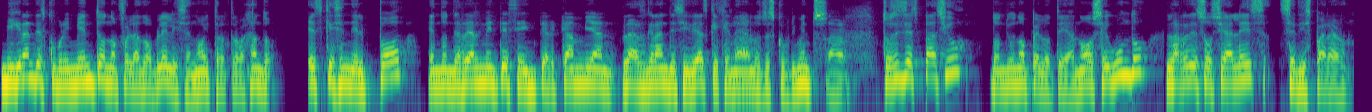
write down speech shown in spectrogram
mi gran descubrimiento no fue la doble hélice, ¿no? Y estaba trabajando es que es en el pub en donde realmente se intercambian las grandes ideas que generan los descubrimientos. Entonces, ese espacio donde uno pelotea, ¿no? Segundo, las redes sociales se dispararon.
